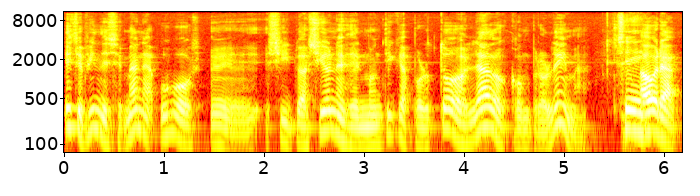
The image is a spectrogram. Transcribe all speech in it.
este fin de semana hubo situaciones del Monticas por todos lados con problemas. Ahora,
